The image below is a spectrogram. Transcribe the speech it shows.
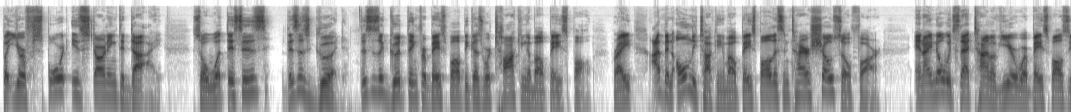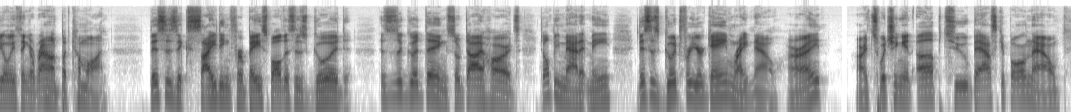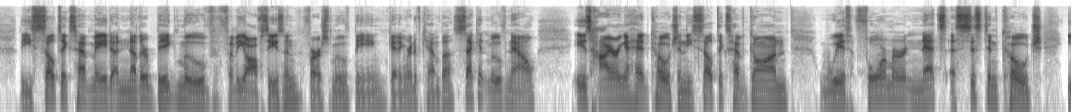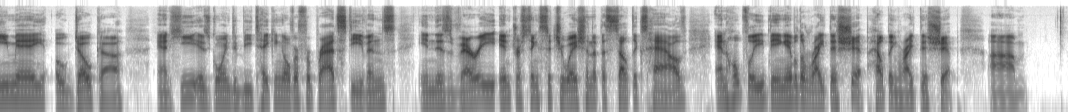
but your sport is starting to die. So what this is, this is good. This is a good thing for baseball because we're talking about baseball, right? I've been only talking about baseball this entire show so far. And I know it's that time of year where baseball is the only thing around, but come on. This is exciting for baseball. This is good. This is a good thing. So diehards, don't be mad at me. This is good for your game right now, all right? All right, switching it up to basketball now. The Celtics have made another big move for the offseason. First move being getting rid of Kemba. Second move now is hiring a head coach. And the Celtics have gone with former Nets assistant coach Ime Udoka. And he is going to be taking over for Brad Stevens in this very interesting situation that the Celtics have, and hopefully being able to right this ship, helping right this ship. Um,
